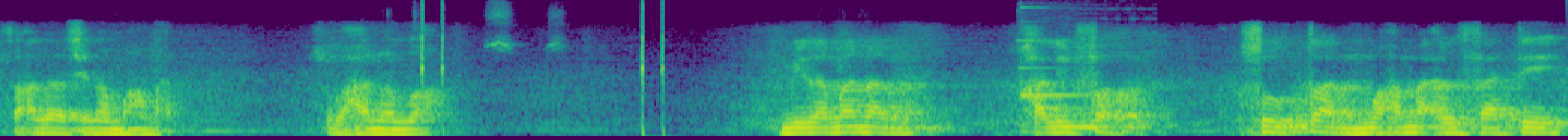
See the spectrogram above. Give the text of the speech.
Salah Sayyidina Muhammad. Subhanallah. Bila mana Khalifah Sultan Muhammad Al-Fatih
